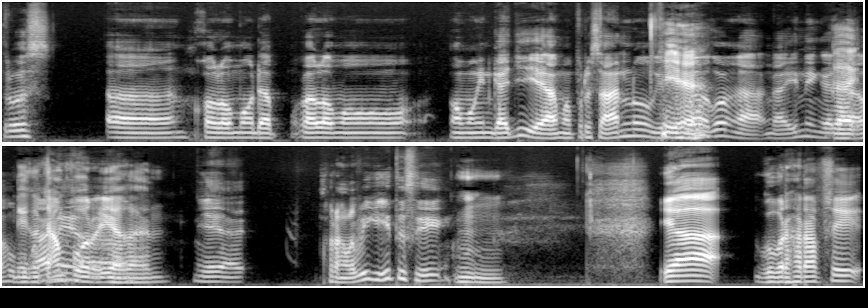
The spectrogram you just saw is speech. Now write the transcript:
Terus eh kalau mau dap kalau mau ngomongin gaji ya sama perusahaan lu gitu. Gua gua nggak nggak ini nggak ada hubungannya. ikut campur iya kan? Ya kurang lebih gitu sih. Hmm. ya gue berharap sih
